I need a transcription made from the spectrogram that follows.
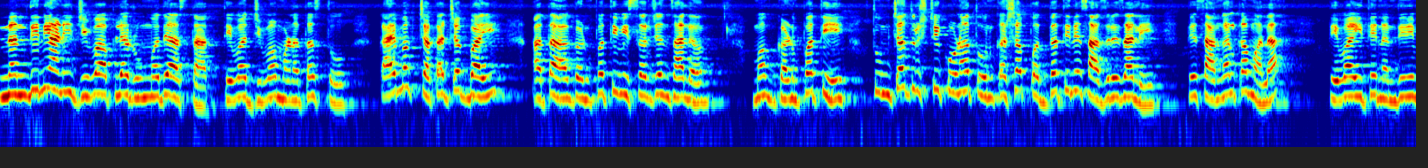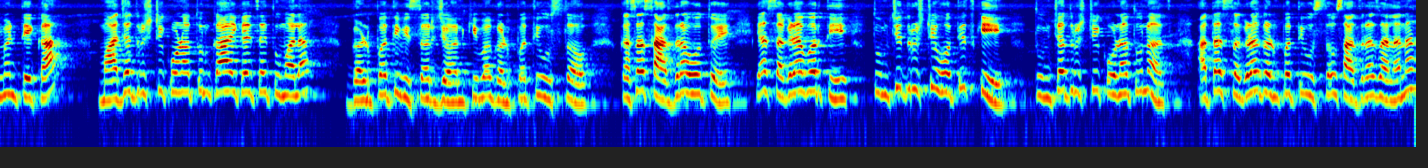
नंदिनी आणि जीवा आपल्या रूममध्ये असतात. तेव्हा जीवा म्हणत असतो काय मग चकाचक बाई? आता गणपती विसर्जन झालं. मग गणपती तुमच्या दृष्टिकोनातून कशा पद्धतीने साजरे झाले? ते सांगाल का मला? तेव्हा इथे नंदिनी म्हणते का? माझ्या दृष्टिकोनातून का ऐकायचं आहे तुम्हाला? गणपती विसर्जन किंवा गणपती उत्सव कसा साजरा होतोय या सगळ्यावरती तुमची दृष्टी होतीच की? तुमच्या दृष्टिकोनातूनच आता सगळा गणपती उत्सव साजरा झाला ना?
